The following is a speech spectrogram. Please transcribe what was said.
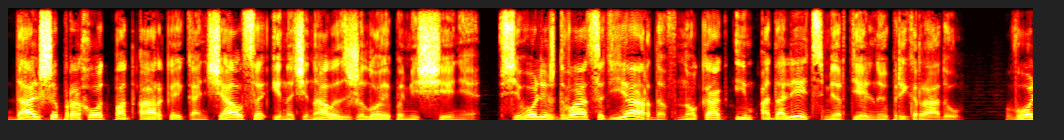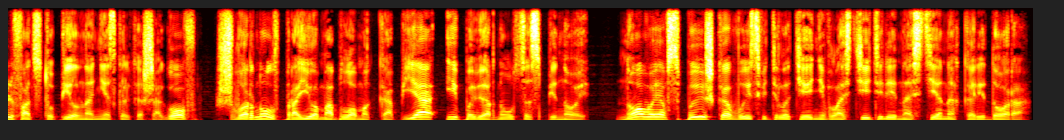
Дальше проход под аркой кончался и начиналось жилое помещение. Всего лишь 20 ярдов, но как им одолеть смертельную преграду? Вольф отступил на несколько шагов, швырнул в проем обломок копья и повернулся спиной. Новая вспышка высветила тени властителей на стенах коридора.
